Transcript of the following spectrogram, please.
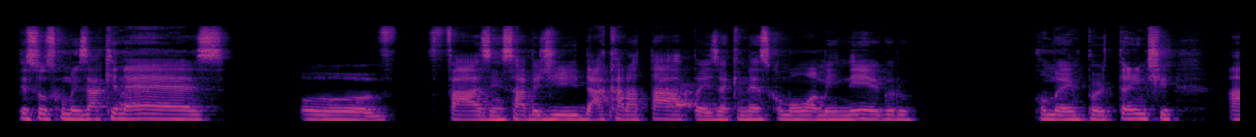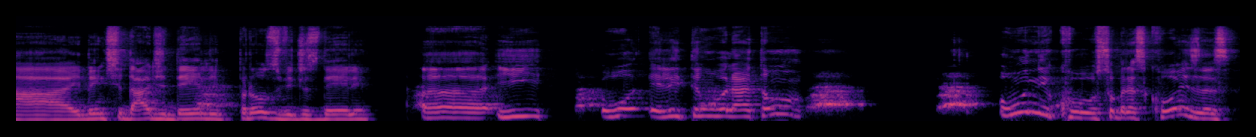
pessoas como Isaac Ness ou fazem, sabe? De dar a cara a tapa, Isaac Ness como um homem negro como é importante a identidade dele pros vídeos dele. Ah, e o- ele tem um olhar tão único sobre as coisas,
